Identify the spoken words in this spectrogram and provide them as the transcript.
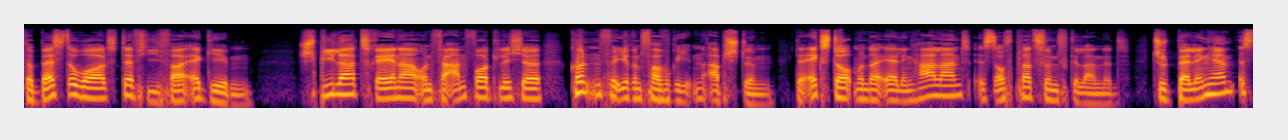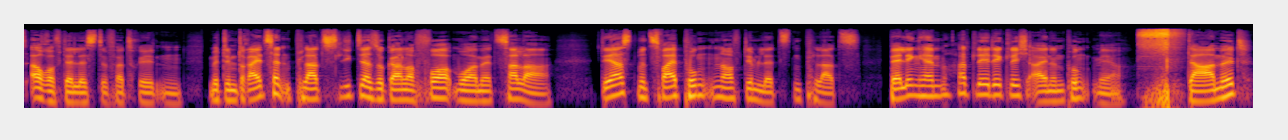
The Best Award der FIFA ergeben. Spieler, Trainer und Verantwortliche konnten für ihren Favoriten abstimmen. Der Ex-Dortmunder Erling Haaland ist auf Platz 5 gelandet. Jude Bellingham ist auch auf der Liste vertreten. Mit dem 13. Platz liegt er sogar noch vor Mohamed Salah. Der ist mit zwei Punkten auf dem letzten Platz. Bellingham hat lediglich einen Punkt mehr. Damit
